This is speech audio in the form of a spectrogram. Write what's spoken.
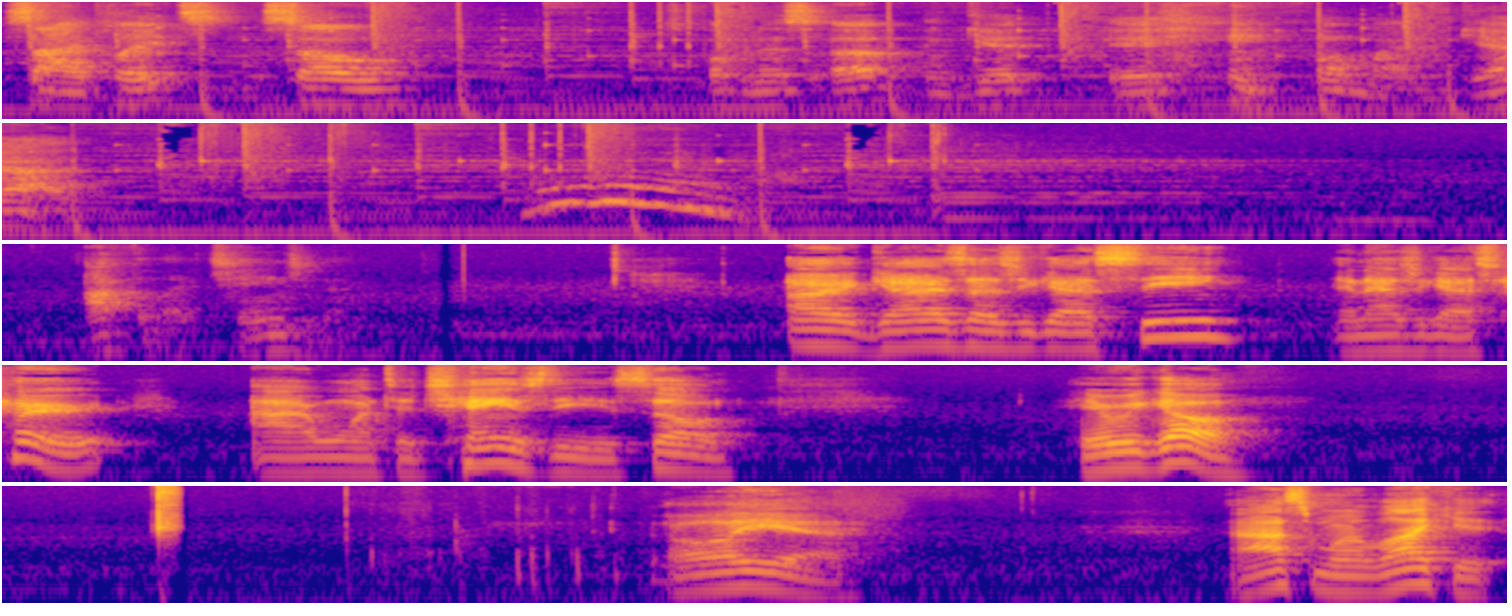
side plates. So open this up and get a, oh my God. Woo. I feel like changing it. All right, guys, as you guys see, and as you guys heard, I want to change these. So here we go. Oh yeah. That's more like it.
